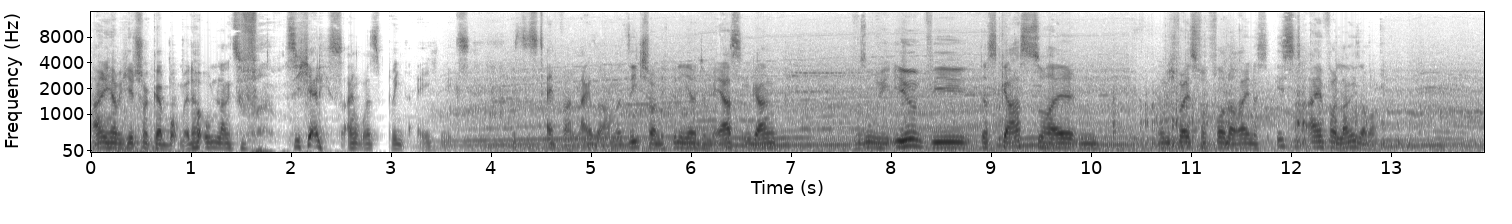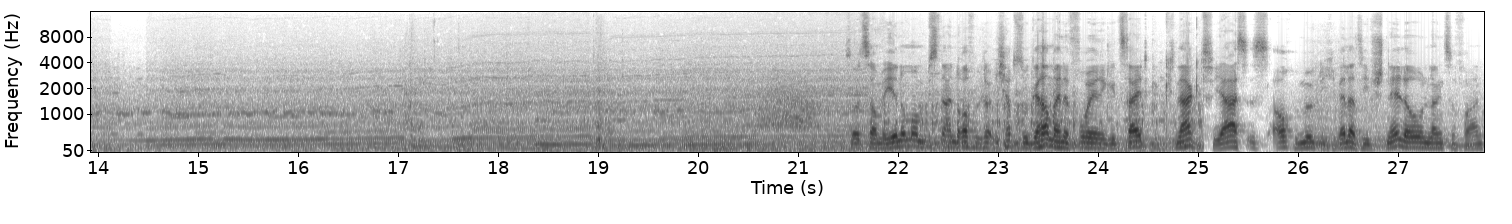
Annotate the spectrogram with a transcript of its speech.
Eigentlich habe ich jetzt schon keinen Bock mehr, da oben lang zu fahren. Muss ich ehrlich sagen, es bringt eigentlich nichts. Es ist einfach langsam. Man sieht schon, ich bin hier mit dem ersten Gang. Versuche irgendwie das Gas zu halten. Und ich weiß von vornherein, es ist einfach langsamer. So, jetzt haben wir hier nochmal ein bisschen einen drauf geklappt. Ich habe sogar meine vorherige Zeit geknackt. Ja, es ist auch möglich, relativ schnell da oben lang zu fahren.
